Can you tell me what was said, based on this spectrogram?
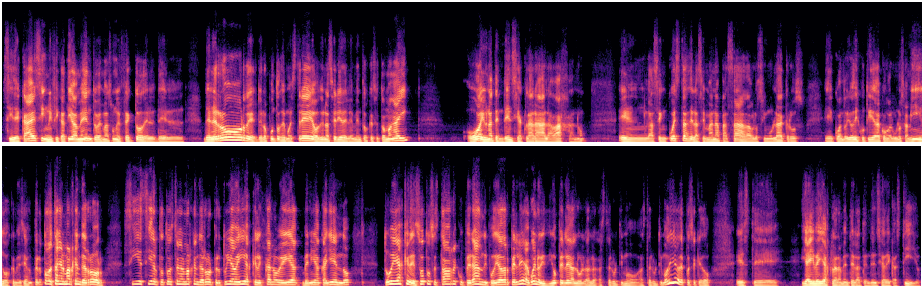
si decae significativamente o es más un efecto del, del, error, de, de, los puntos de muestreo, de una serie de elementos que se toman ahí, o hay una tendencia clara a la baja, ¿no? en las encuestas de la semana pasada o los simulacros, eh, cuando yo discutía con algunos amigos que me decían, pero todo está en el margen de error. Sí, es cierto, todo está en el margen de error, pero tú ya veías que el escano venía cayendo, tú veías que De Soto se estaba recuperando y podía dar pelea. Bueno, y dio pelea hasta el último, hasta el último día, después se quedó. Este, y ahí veías claramente la tendencia de Castillo.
